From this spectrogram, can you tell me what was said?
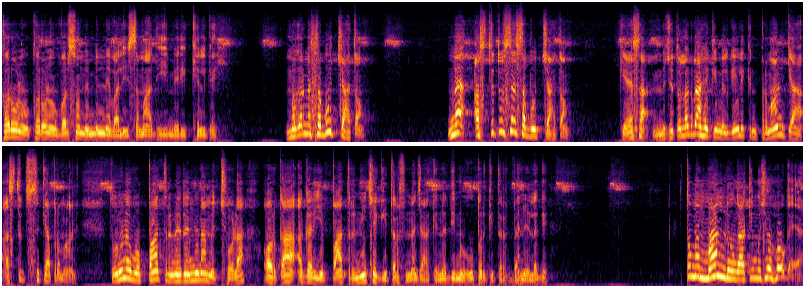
करोड़ों करोड़ों वर्षों में मिलने वाली समाधि मेरी खिल गई। मगर मैं सबूत चाहता हूँ, मैं अस्तित्व से सबूत चाहता हूँ कि ऐसा, मुझे तो लग रहा है कि मिल गई, लेकिन प्रमाण क्या है? अस्तित्व से क्या प्रमाण? तो उन्होंने वो पात्र निरंजना में छोड़ा और कहा, अगर ये पात्र नीचे की तरफ़ न जाके नदी में ऊपर की तरफ़ बहने लगे तो मैं मान लूँगा कि मुझे हो गया।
